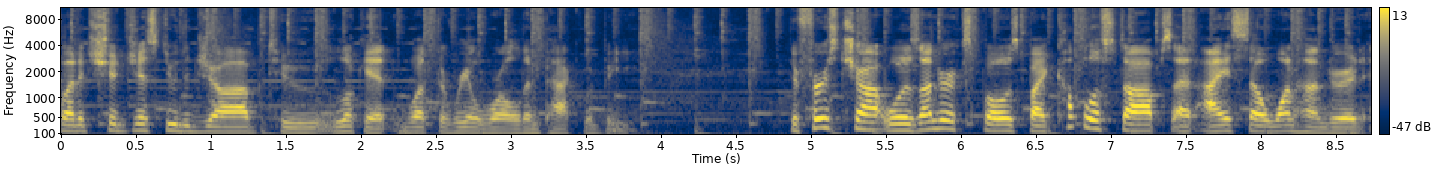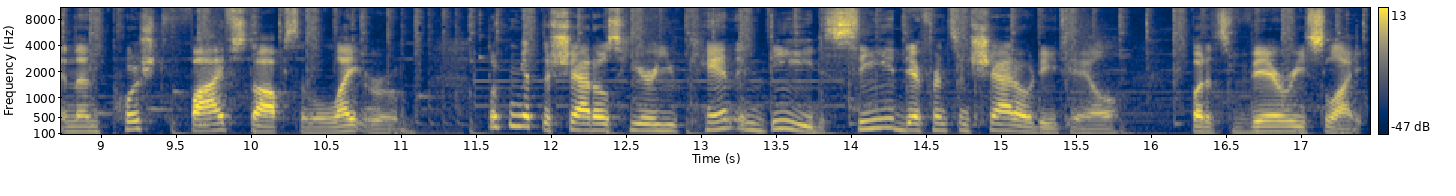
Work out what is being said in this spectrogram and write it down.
but it should just do the job to look at what the real world impact would be. The first shot was underexposed by a couple of stops at ISO 100 and then pushed 5 stops in Lightroom. Looking at the shadows here, you can indeed see a difference in shadow detail, but it's very slight.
